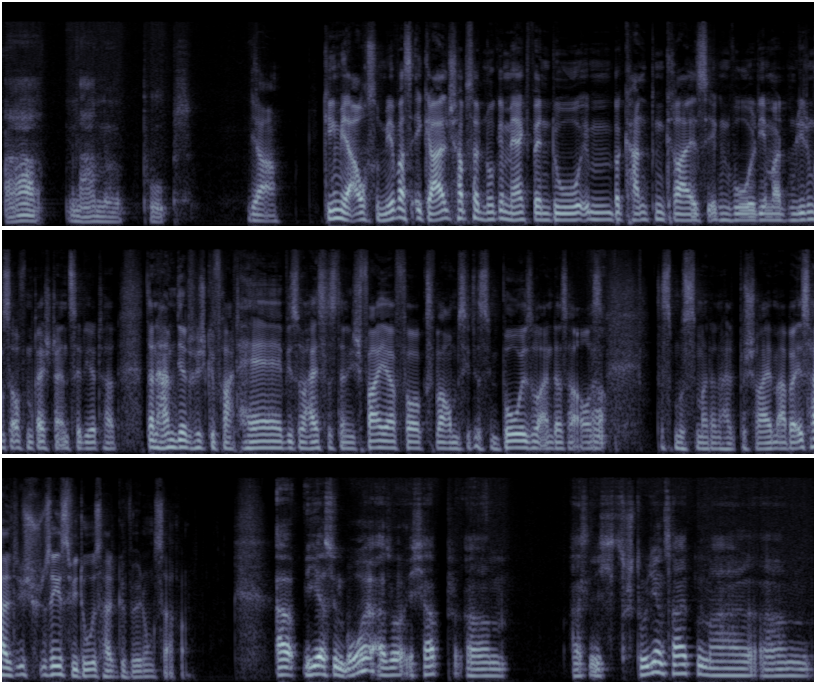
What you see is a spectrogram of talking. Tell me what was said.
war Name Pups. Ja, ging mir auch so. Mir war es egal. Ich habe es halt nur gemerkt, wenn du im Bekanntenkreis irgendwo jemand Linux auf dem Rechner installiert hat, dann haben die natürlich gefragt, hä, wieso heißt das denn nicht Firefox? Warum sieht das Symbol so anders aus? Ja. Das musste man dann halt beschreiben. Aber ist halt, ich sehe es wie du, ist halt Gewöhnungssache. Äh, hier Symbol, also ich habe ähm, als ich zu Studienzeiten mal ähm,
